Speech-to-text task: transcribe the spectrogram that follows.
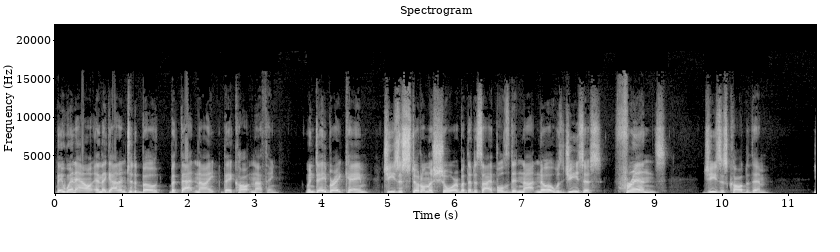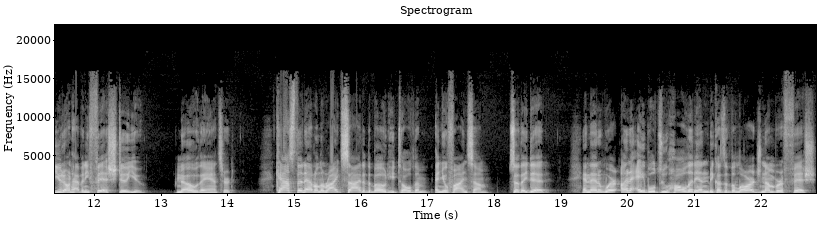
They went out and they got into the boat, but that night they caught nothing. When daybreak came, Jesus stood on the shore, but the disciples did not know it was Jesus. Friends, Jesus called to them. You don't have any fish, do you? No, they answered. Cast the net on the right side of the boat, he told them, and you'll find some. So they did. And then were unable to haul it in because of the large number of fish.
